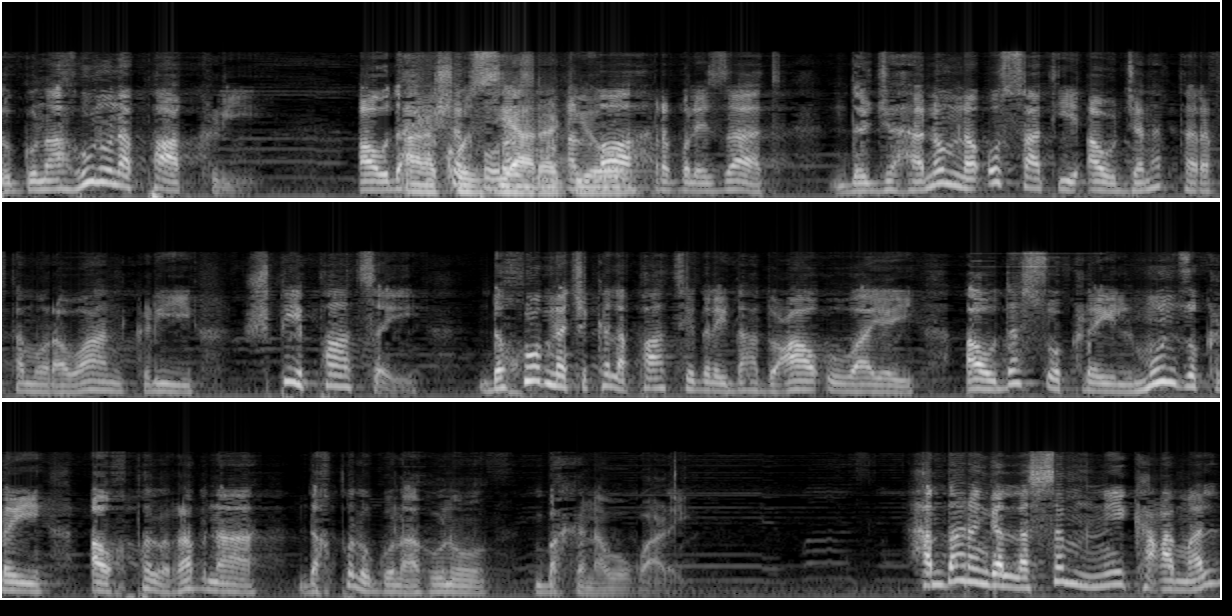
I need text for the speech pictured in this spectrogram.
د ګناهونو نه پاک کړي او د حشر په ورځ مو الله رب العزت د جهنم نه وساتي او جنت طرف ته مو روان کړي شپې پاڅئ د خوب نه چې کله پاڅېدلی دا دعا ووایئ اودس وکړئ لمونځ وکړئ او خپل رب نه د خپلو ګناهونو بښنه وغواړئ همدارنګه لسم نیک عمل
